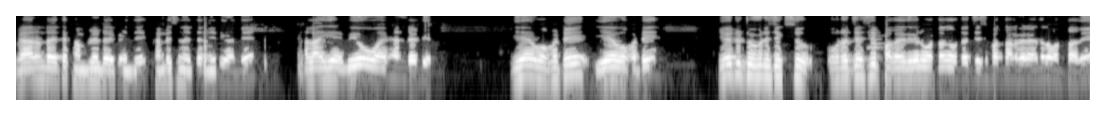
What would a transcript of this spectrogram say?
వ్యారంటీ అయితే కంప్లీట్ అయిపోయింది. కండిషన్ అయితే నీట్గా ఉంది. అలాగే వివో వై హండ్రెడ్ ఏ ఒకటి ఏ ఒకటి A two two fifty six ఒకటి వచ్చేసి పదహైదు వేలు పడుతుంది ఒకటి వచ్చేసి పద్నాలుగు వేల ఐదు వందలు పడుతుంది.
